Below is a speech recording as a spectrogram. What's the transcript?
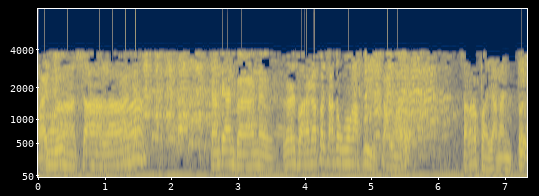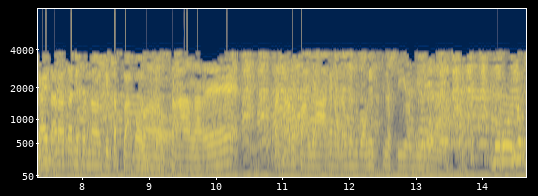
Waduh. Masalah. Gantian bahan. Lah bahan apa satu wong Afrika iki mare. Sakno bayangan Iki kae tak rasane peno iki tebak Wah, kanca. salah rek. Tak karo bayangan ada sing wong plesir ngene. Mulus.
